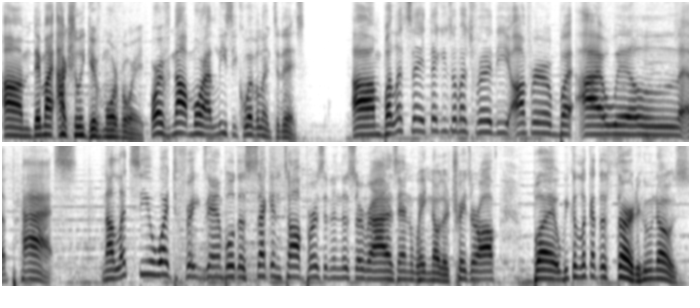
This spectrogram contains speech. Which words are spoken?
um, they might actually give more for it. Or if not more, at least equivalent to this. Um, but let's say thank you so much for the offer, but I will pass. Now, let's see what, for example, the second top person in the server has. And wait, no, their trades are off. But we could look at the third. Who knows?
